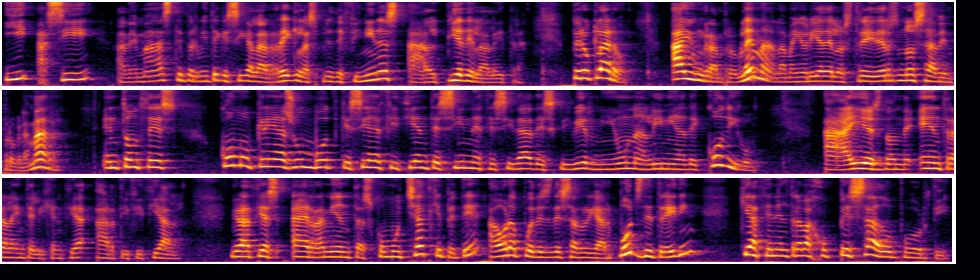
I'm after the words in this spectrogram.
Y así, además, te permite que siga las reglas predefinidas al pie de la letra. Pero claro, hay un gran problema, la mayoría de los traders no saben programar. Entonces, ¿cómo creas un bot que sea eficiente sin necesidad de escribir ni una línea de código? Ahí es donde entra la inteligencia artificial. Gracias a herramientas como ChatGPT, ahora puedes desarrollar bots de trading que hacen el trabajo pesado por ti.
